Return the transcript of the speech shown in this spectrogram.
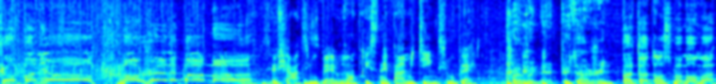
Compagnons, mangez des pommes Monsieur Chirac, s'il vous plaît, je vous en prie, ce n'est pas un meeting, s'il vous plaît. Ouais, Oui, mais putain, j'ai une patate en ce moment, moi.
